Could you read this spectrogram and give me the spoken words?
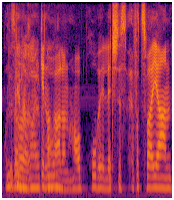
unsere Generalprobe. General- und Hauptprobe letztes, äh, vor zwei Jahren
